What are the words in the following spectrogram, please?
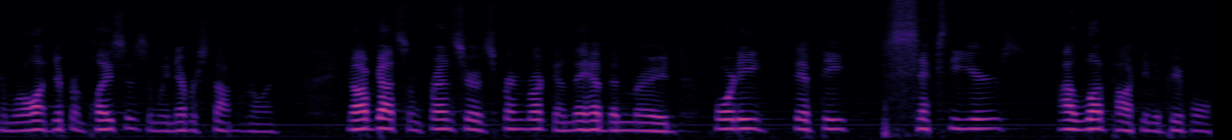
and we're all at different places, and we never stop growing. You know, I've got some friends here at Springbrook, and they have been married 40, 50, 60 years. I love talking to people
